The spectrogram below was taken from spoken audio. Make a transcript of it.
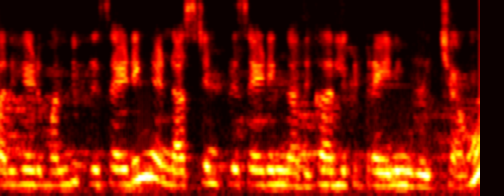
పదిహేడు మంది ప్రిసైడింగ్ అండ్ అసిస్టెంట్ ప్రిసైడింగ్ అధికారులకి ట్రైనింగ్ ఇచ్చాము.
